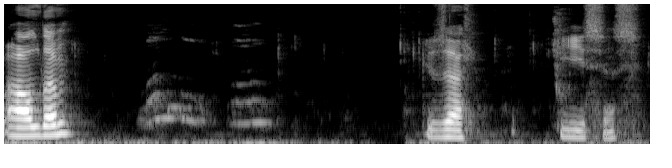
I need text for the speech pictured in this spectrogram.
Aldım. Güzel. İyisiniz.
